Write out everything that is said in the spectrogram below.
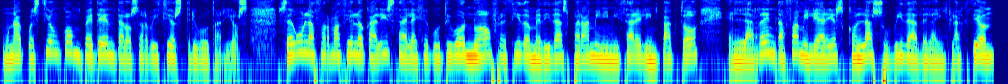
una cuestión competente a los servicios tributarios. Según la formación localista, el Ejecutivo no ha ofrecido medidas para minimizar el impacto en las rentas familiares con la subida de la inflación,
